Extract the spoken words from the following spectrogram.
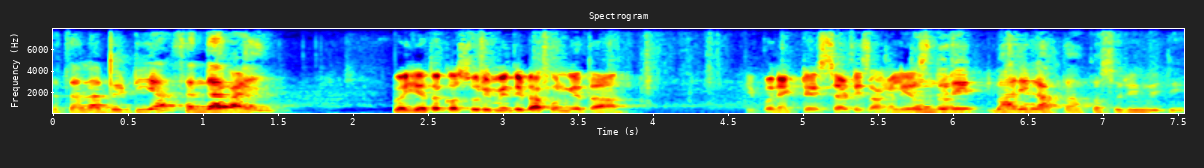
तर चला भेटूया संध्याकाळी. ही आता कसुरी मेथी टाकून घेता. ही पण एक टेस्टसाठी चांगली असते तंदुरीत भारी लागता कसुरी मेथी.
